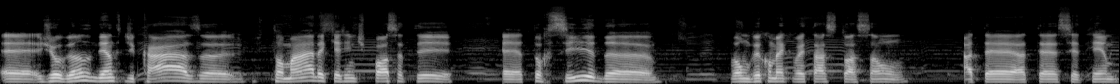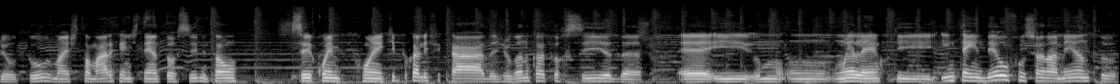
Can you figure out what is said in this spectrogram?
é, jogando dentro de casa, tomara que a gente possa ter é, torcida. Vamos ver como é que vai estar a situação até, até setembro e outubro, mas tomara que a gente tenha torcida. Então, ser com, com a equipe qualificada, jogando com a torcida é, e um, um, um, elenco que entendeu o funcionamento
